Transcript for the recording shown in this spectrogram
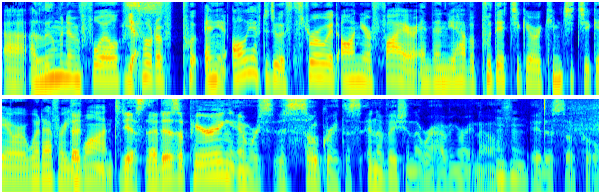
uh, aluminum foil Yes. sort of put, and all you have to do is throw it on your fire, and then you have a budae-jjigae or kimchi or whatever you want. Yes, that is appearing, and we're it's so great. This innovation that we're having right now, Mm-hmm. It is so cool.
